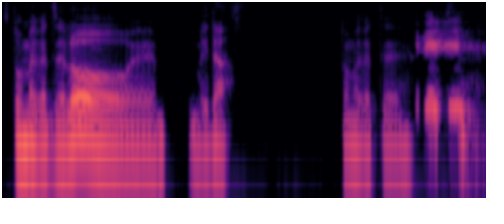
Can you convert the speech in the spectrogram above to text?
זאת אומרת, זה לא אה, מידע. זאת אומרת... אה... אה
